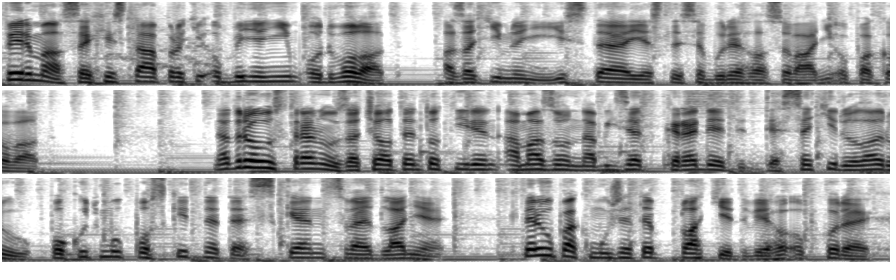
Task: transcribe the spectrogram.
Firma se chystá proti obviněním odvolat a zatím není jisté, jestli se bude hlasování opakovat. Na druhou stranu začal tento týden Amazon nabízet kredit 10 dolarů, pokud mu poskytnete sken své dlaně, kterou pak můžete platit v jeho obchodech.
